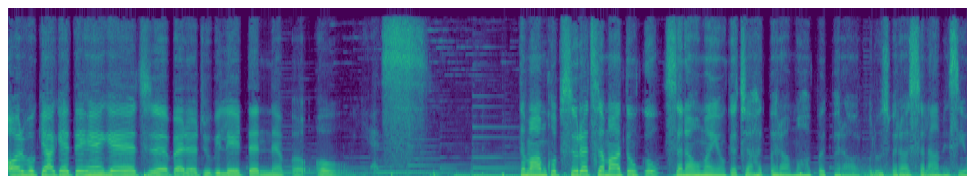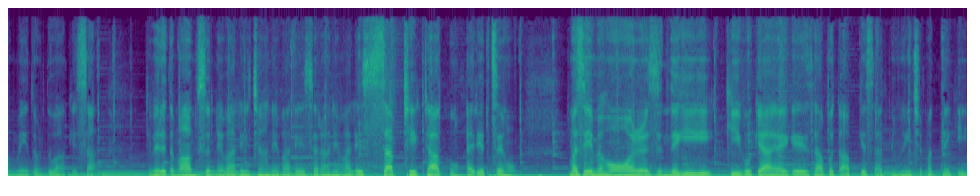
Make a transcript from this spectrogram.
और वो क्या कहते हैं कि it's better to be late than never oh yes तमाम खूबसूरत समातों को सना हुमायूं का चाहत भरा, मोहब्बत भरा और खलूस भरा सलाम इसी उम्मीद और दुआ के साथ कि मेरे तमाम सुनने वाले, चाहने वाले, सराहने वाले सब ठीक ठाक हों, खैरियत से हों, मज़े में हों और ज़िंदगी की वो क्या है कि साबुत आपके साथ यूँ ही चमकने की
